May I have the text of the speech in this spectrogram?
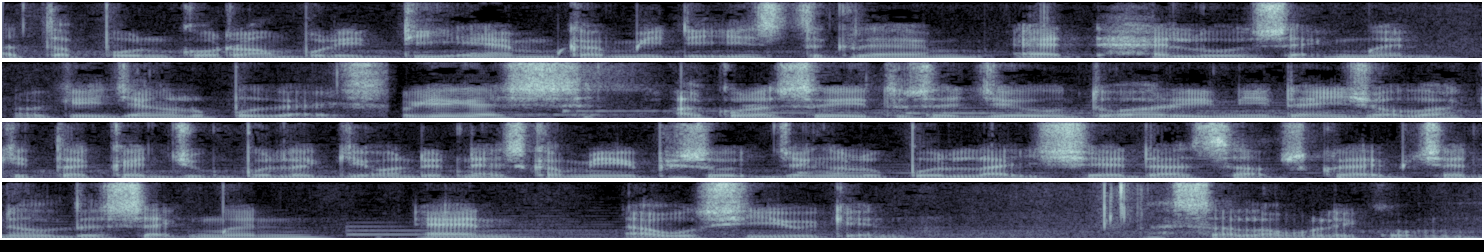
ataupun korang boleh DM kami di Instagram at hellosegment. Okey, jangan lupa guys. Okey guys, aku rasa itu saja untuk hari ini dan insyaAllah kita akan jumpa lagi on the next coming episode. Jangan lupa like, share dan subscribe channel The Segment and I will see you again. Assalamualaikum.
